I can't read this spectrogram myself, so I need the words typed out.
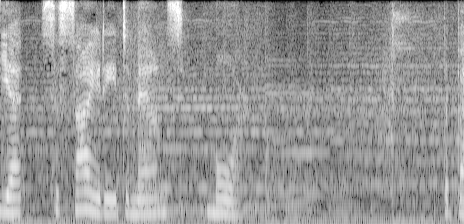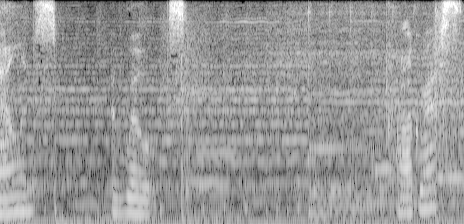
Yet society demands more. The balance erodes. Progress?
